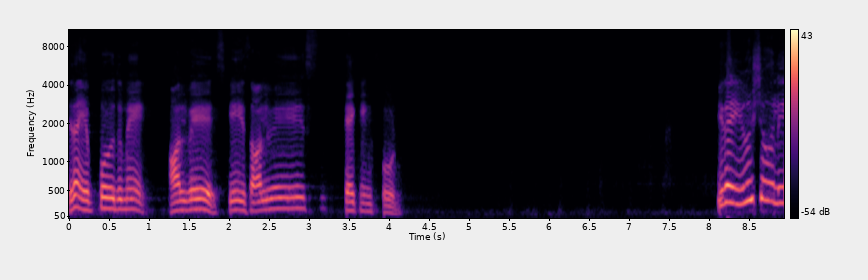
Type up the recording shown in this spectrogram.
இதான் எப்பொழுதுமே always he is always taking food இதை யூஸ்வலி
